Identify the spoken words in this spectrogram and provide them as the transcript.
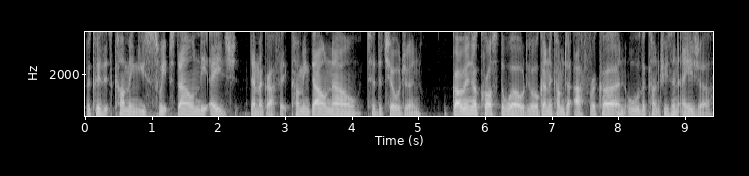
because it's coming. You sweeps down the age demographic, coming down now to the children, going across the world. You're going to come to Africa and all the countries in Asia,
